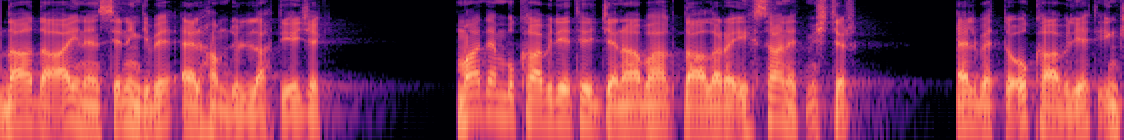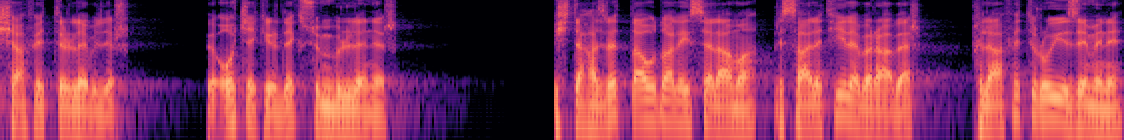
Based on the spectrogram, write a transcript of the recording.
dağ da aynen senin gibi elhamdülillah diyecek. Madem bu kabiliyeti Cenab-ı Hak dağlara ihsan etmiştir, elbette o kabiliyet inkişaf ettirilebilir ve o çekirdek sümbüllenir. İşte Hazret Davud Aleyhisselam'a risaletiyle beraber hilafet-i ruyu zemini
